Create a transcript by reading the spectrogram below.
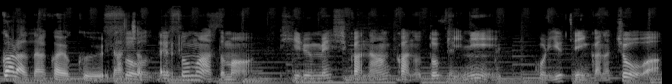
から仲良くなっちゃったよでその後まあ昼飯かなんかの時にこれ言っていいんかな？蝶は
